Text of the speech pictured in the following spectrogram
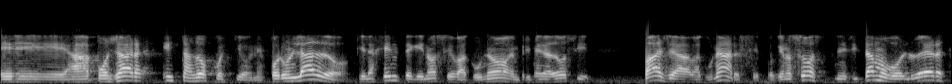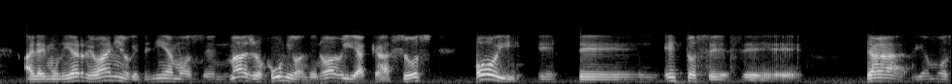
eh, a apoyar estas dos cuestiones. Por un lado, que la gente que no se vacunó en primera dosis vaya a vacunarse, porque nosotros necesitamos volver a la inmunidad rebaño que teníamos en mayo, junio, donde no había casos. Hoy este, esto se, ya, digamos,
